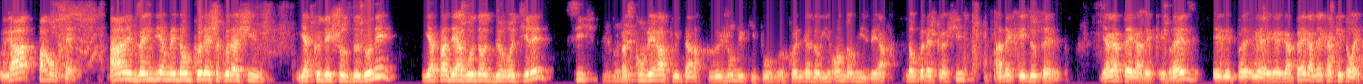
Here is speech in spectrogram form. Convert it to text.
la Parochet. Ah, mais vous allez me dire, mais dans le Kodesh à Kodashim, il n'y a que des choses de donner, il n'y a pas des Avodot de retirer? Si, parce qu'on verra plus tard que le jour du Kippour, Kohen Gadol, il rentre dans le Misbéach, dans Kodesh Kodashim, avec les deux pelles. Il y a la pelle avec les braises et la pelle avec la kétorette.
